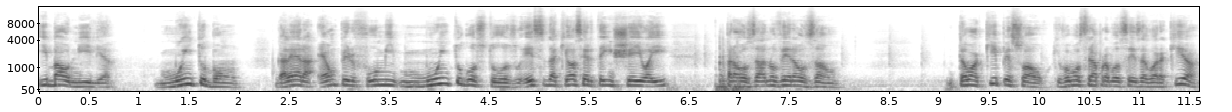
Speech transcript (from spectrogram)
e baunilha. Muito bom. Galera, é um perfume muito gostoso. Esse daqui eu acertei em cheio aí para usar no verãozão. Então aqui, pessoal, que eu vou mostrar para vocês agora aqui, ó.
